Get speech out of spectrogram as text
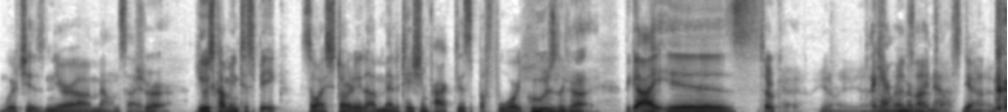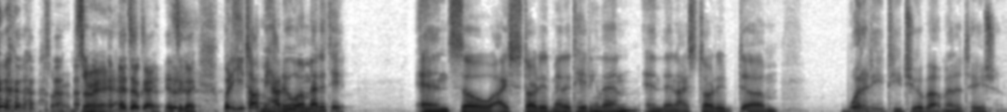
which is near uh, Mountainside. Sure. He was coming to speak, so I started a meditation practice before. Who he, is the guy? The guy is It's okay. You know, I can't remember right now. test. Yeah. No, sorry. I'm sorry. It's okay. It's okay. But he taught me how to uh, meditate. And so I started meditating then. And then I started, um, What did he teach you about meditation?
